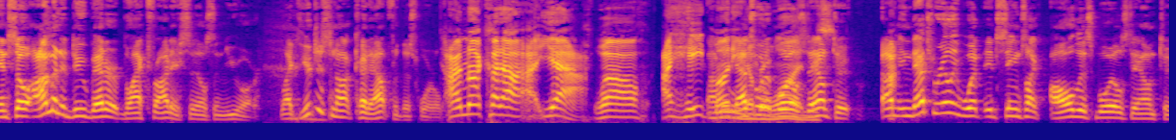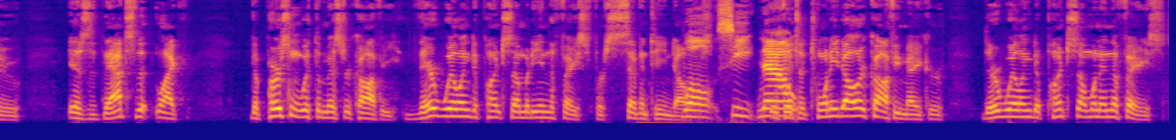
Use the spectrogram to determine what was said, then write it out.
and so I'm going to do better at Black Friday sales than you are. Like you're just not cut out for this world. I'm not cut out. I, yeah. Well, I hate I money. mean, that's what it boils one. down to. I mean, that's really what it seems like. All this boils down to is that's the like the person with the Mister Coffee. They're willing to punch somebody in the face for seventeen dollars. Well, see now, if it's a twenty dollar coffee maker, they're willing to punch someone in the face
